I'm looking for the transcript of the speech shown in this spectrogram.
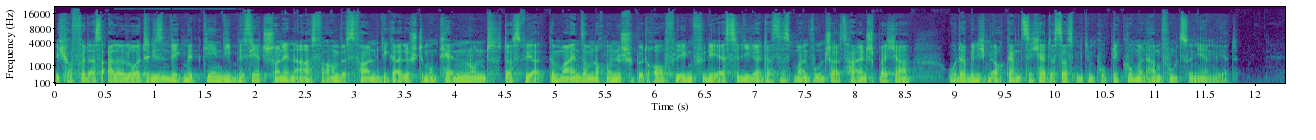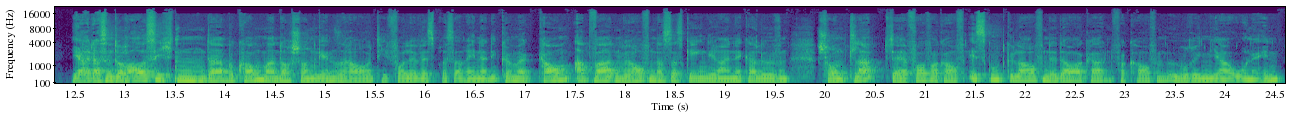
ich hoffe, dass alle Leute diesen Weg mitgehen, die bis jetzt schon den ASV Hamm-Westfalen und die geile Stimmung kennen und dass wir gemeinsam nochmal eine Schippe drauflegen für die erste Liga. Das ist mein Wunsch als Hallensprecher und da bin ich mir auch ganz sicher, dass das mit dem Publikum in Hamm funktionieren wird. Ja, das sind doch Aussichten, da bekommt man doch schon Gänsehaut, die volle Vespris Arena, die können wir kaum abwarten. Wir hoffen, dass das gegen die Rhein-Neckar-Löwen schon klappt. Der Vorverkauf ist gut gelaufen, der Dauerkartenverkauf im übrigen Jahr ohnehin.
